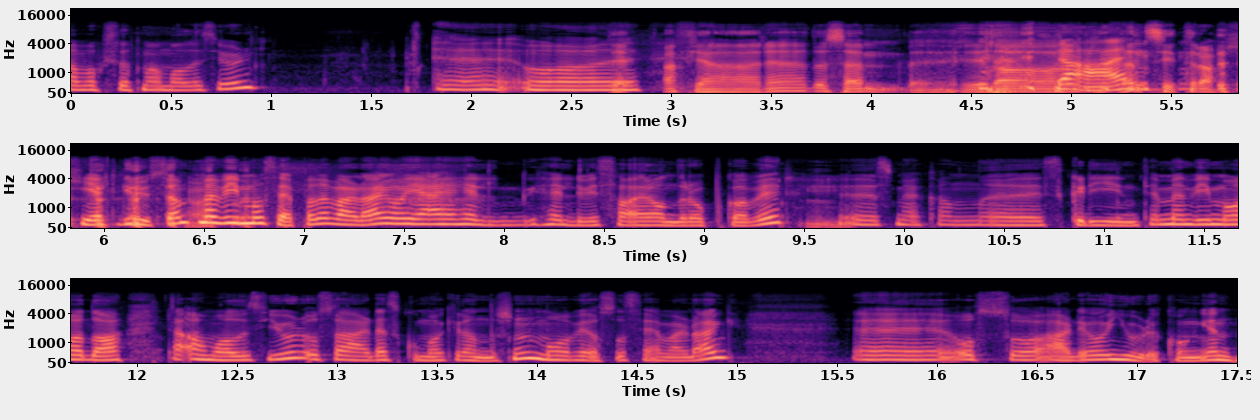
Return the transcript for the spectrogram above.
har vokst opp med Amalies jul. Eh, og Det er 4. desember i dag. Det er sitter, da. helt grusomt, men vi må se på det hver dag. Og jeg held, heldigvis har andre oppgaver Mm. uh, som jeg kan uh, skli inn til. Men vi må da Det er Amalies jul, og så er det Skomaker Andersen, må vi også se hver dag. Og så er det jo Julekongen,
